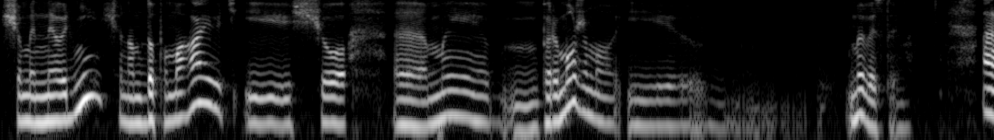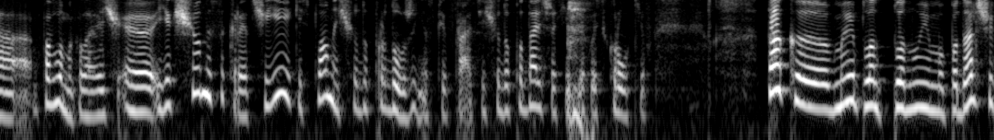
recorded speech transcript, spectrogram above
що ми не одні, що нам допомагають, і що ми переможемо і е, ми вистоїмо. Павло Миколаївич, е, якщо не секрет, чи є якісь плани щодо продовження співпраці, щодо подальших якихось кроків? Так, е, ми плануємо подальші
